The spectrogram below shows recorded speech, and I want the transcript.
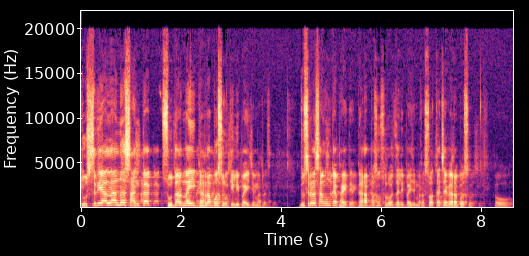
दुसऱ्याला न सांगता सुधारणा ही घरापासून केली पाहिजे महाराज. दुसऱ्याला सांगून काय फायदा आहे? घरापासून सुरुवात झाली पाहिजे मला स्वतःच्या घरापासून. हो.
